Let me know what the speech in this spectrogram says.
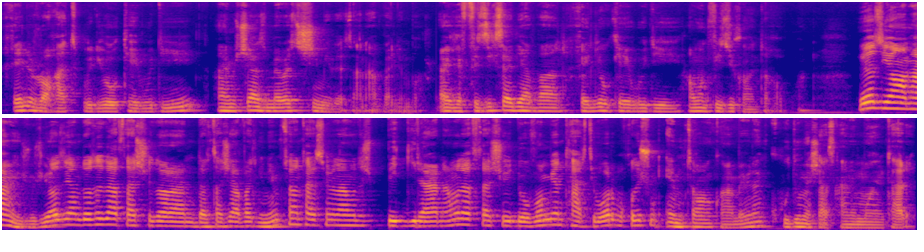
خیلی راحت بودی و okay بودی همیشه از این بعد شیمی بزن اولین بار. اگه فیزیک زدی اول خیلی okay بودی همون فیزیک رو انتخاب کن. ریاضی هم همینجور. ریاضی هم دو تا دفترچه دارن. دفترچه اول که نمی‌تونن تصمیم در موردش بگیرن اما دفترچه دوم بیان ترتیبا رو به خودشون امتحان کنن ببینن کدومش از همه مهمتره.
